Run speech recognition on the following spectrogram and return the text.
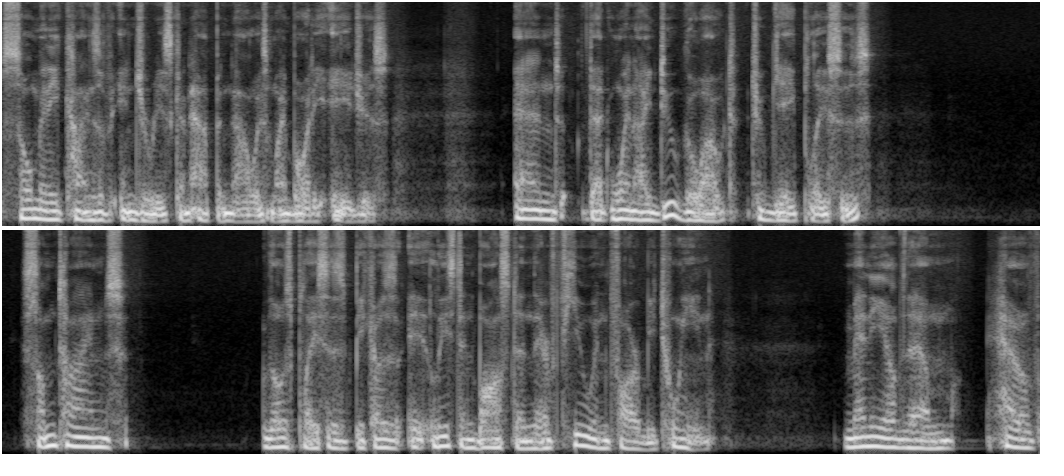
so many kinds of injuries can happen now as my body ages. And that when I do go out to gay places, sometimes those places, because at least in Boston, they're few and far between. Many of them have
